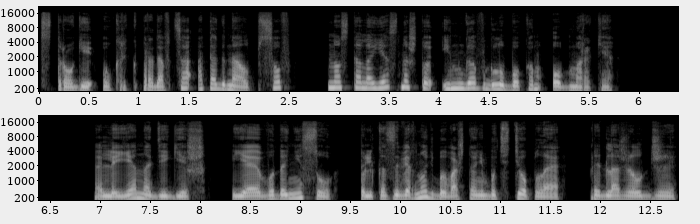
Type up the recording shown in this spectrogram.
Строгий окрик продавца отогнал псов, но стало ясно, что Инга в глубоком обмороке. «Лиена Дигиш, я его донесу, только завернуть бы во что-нибудь теплое, предложил Джи.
